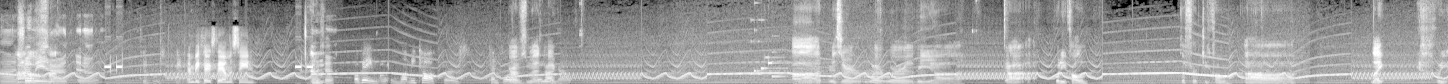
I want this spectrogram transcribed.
Uh, show me in route, yeah. MBK, stay on the scene. Okay. Okay, w- let me talk first. 10 4. Grab some med bag. Uh, is there where where are the uh uh what do you call them? The frick do you call them? Uh, like what do you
